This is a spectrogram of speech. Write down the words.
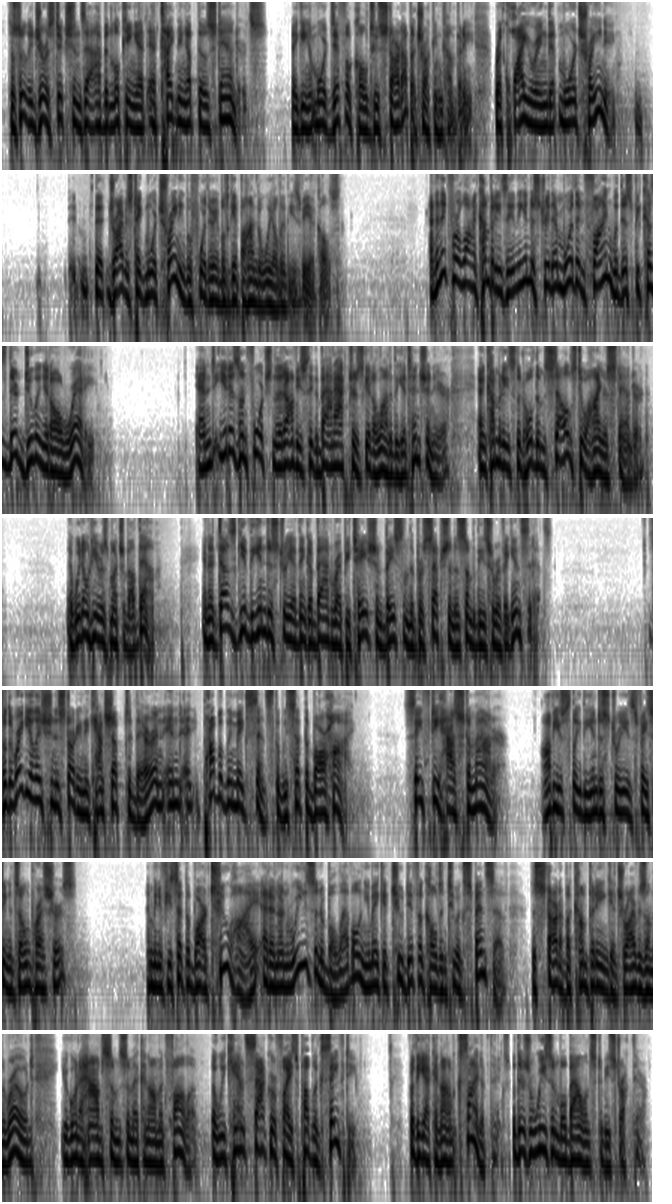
So, certainly, jurisdictions have been looking at, at tightening up those standards, making it more difficult to start up a trucking company, requiring that more training, that drivers take more training before they're able to get behind the wheel of these vehicles. And I think for a lot of companies in the industry, they're more than fine with this because they're doing it already. And it is unfortunate that obviously the bad actors get a lot of the attention here, and companies that hold themselves to a higher standard, that we don't hear as much about them. And it does give the industry, I think, a bad reputation based on the perception of some of these horrific incidents. So the regulation is starting to catch up to there, and, and it probably makes sense that we set the bar high. Safety has to matter. Obviously, the industry is facing its own pressures. I mean, if you set the bar too high at an unreasonable level and you make it too difficult and too expensive to start up a company and get drivers on the road, you're going to have some, some economic fallout. But we can't sacrifice public safety for the economic side of things. But there's a reasonable balance to be struck there.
